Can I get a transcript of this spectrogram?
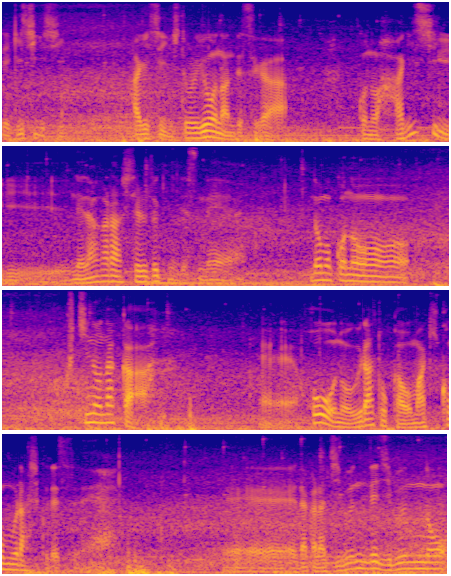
でギシギシ歯ぎしりしとるようなんですがこの歯ぎしり寝ながらしてる時にですねどうもこの口の中、えー、頬の裏とかを巻き込むらしくですね、えー、だから自分で自分の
